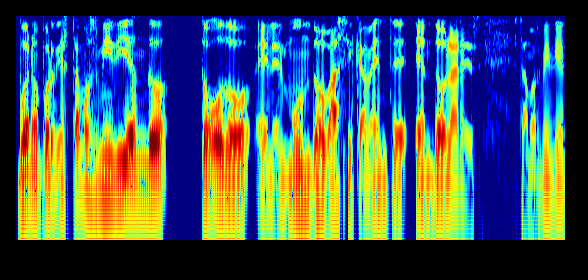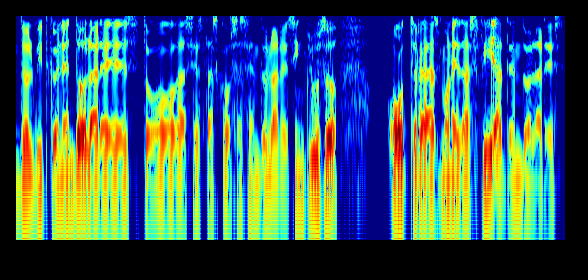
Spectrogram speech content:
Bueno, porque estamos midiendo todo en el mundo básicamente en dólares. Estamos midiendo el Bitcoin en dólares, todas estas cosas en dólares, incluso otras monedas fiat en dólares.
